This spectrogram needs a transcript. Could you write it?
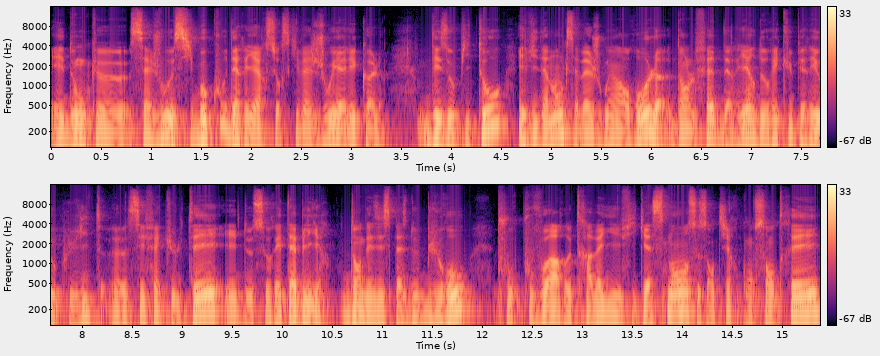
et donc euh, ça joue aussi beaucoup derrière sur ce qui va jouer à l'école. Des hôpitaux, évidemment que ça va jouer un rôle dans le fait derrière de récupérer au plus vite euh, ses facultés et de se rétablir. Dans des espaces de bureaux, pour pouvoir euh, travailler efficacement, se sentir concentré,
